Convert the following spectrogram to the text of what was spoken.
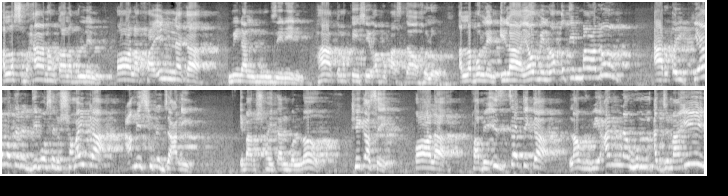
আল্লাহ সুবহানাহু তাআলা বললেন কল আফা ইন্নাকা মিনাল মুনজিরিন। হ্যাঁ তোমাকে সেই অবকাশ দেওয়া হলো। আল্লাহ বললেন, ইলা ইয়াউমিল ওয়াকতি মালুম। আর ওই কিয়ামতের দিবসের সময়টা আমি সেটা জানি। এবার শয়তান বলল, ঠিক আছে কলা ফাবি ইজ্জাতিকা লাউবি আন্নাহুম আজমাইন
